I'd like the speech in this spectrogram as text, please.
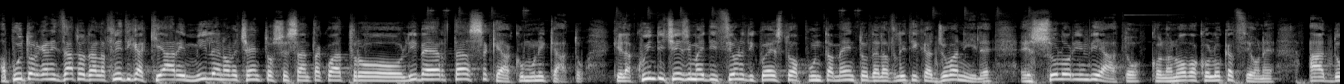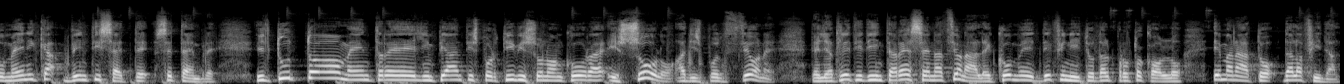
appunto organizzato dall'Atletica Chiari 1964 Libertas che ha comunicato che la quindicesima edizione di questo appuntamento dell'Atletica giovanile è solo rinviato con la nuova collocazione a domenica 27 settembre. Il tutto mentre gli impianti sportivi sono ancora e solo a disposizione degli atleti di interesse nazionale come definito dal protocollo emanato dalla FIDAL.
